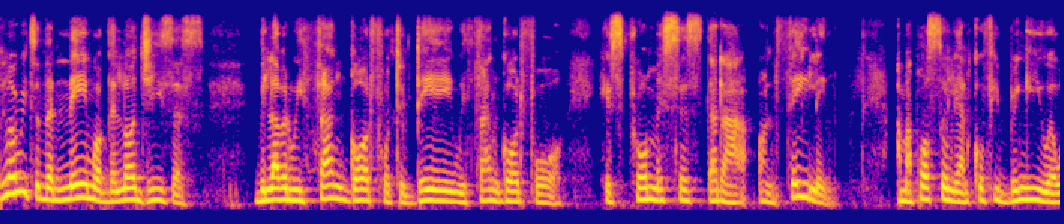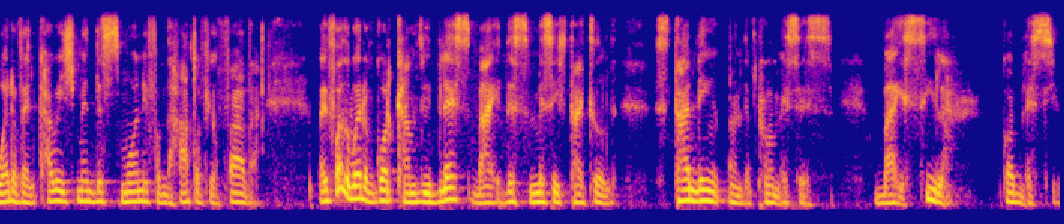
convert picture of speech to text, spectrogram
Glory to the name of the Lord Jesus. Beloved, we thank God for today. We thank God for his promises that are unfailing. I'm Apostle Lyanne Koffi bringing you a word of encouragement this morning from the heart of your Father. Before the word of God comes, be blessed by this message titled Standing on the Promises by Sila. God bless you.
